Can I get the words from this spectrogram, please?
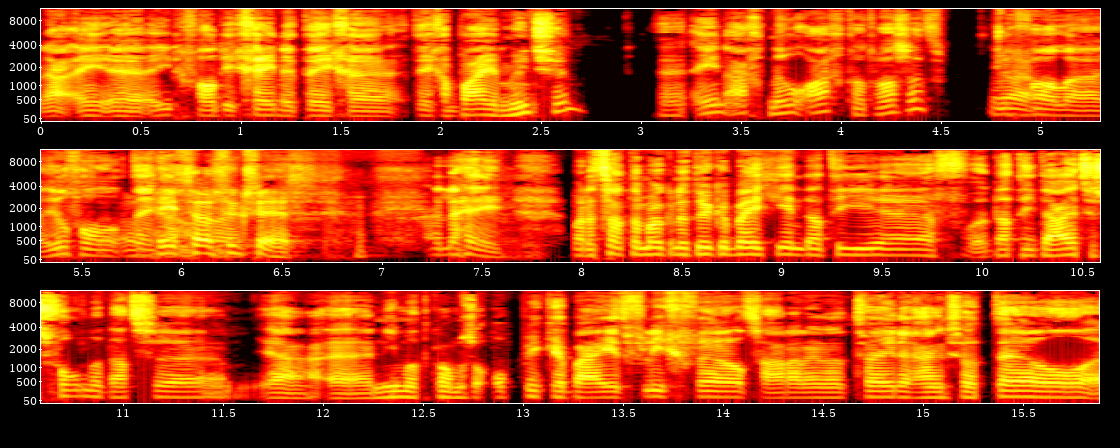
nou, in, in, ieder geval diegene tegen, tegen Bayern München. 1808, wat was het? In ieder geval heel veel tegen. Geen zo'n succes. nee, maar het zat hem ook natuurlijk een beetje in dat die, dat die Duitsers vonden dat ze. Ja, niemand kwam ze oppikken bij het vliegveld. Ze hadden een tweede rangs hotel.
